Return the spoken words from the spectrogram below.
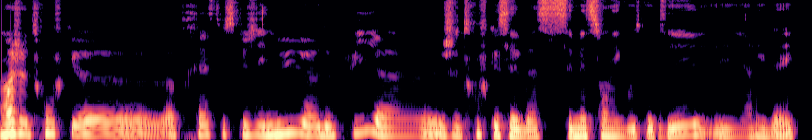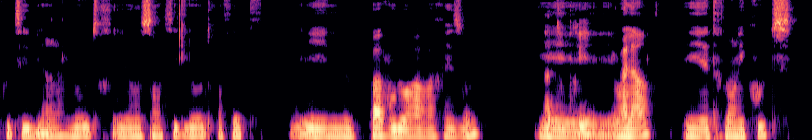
moi, je trouve que après tout ce que j'ai lu euh, depuis, euh, je trouve que c'est, bah, c'est mettre son ego de côté et arriver à écouter bien l'autre et le ressenti de l'autre, en fait et ne pas vouloir avoir raison. Et, voilà. Et être dans l'écoute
